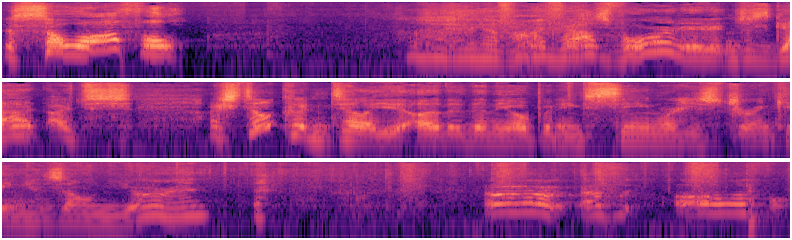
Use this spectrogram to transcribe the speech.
It's so awful. I think if I fast forwarded it and just got, I, just- I still couldn't tell you other than the opening scene where he's drinking his own urine. Oh, that's awful.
